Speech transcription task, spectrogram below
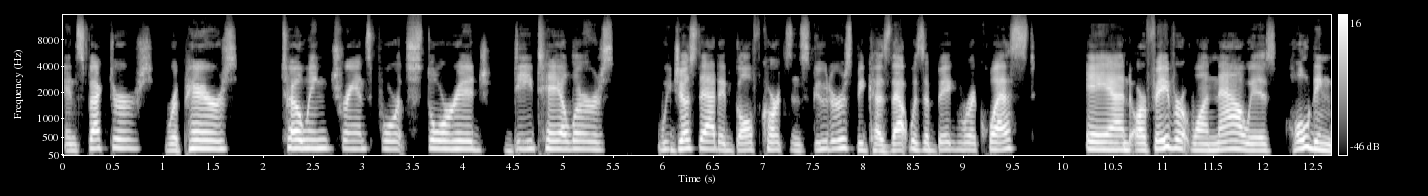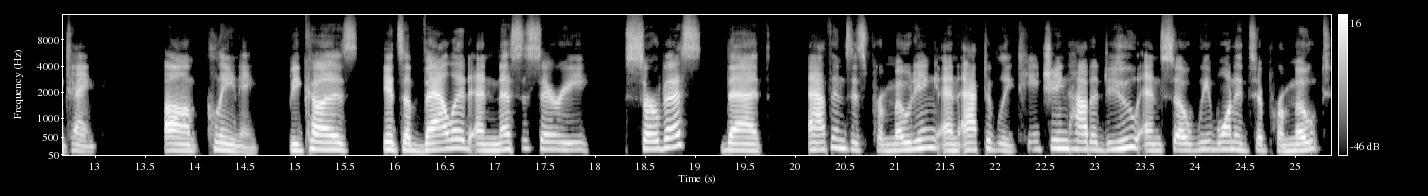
inspectors, repairs, towing, transport, storage, detailers, we just added golf carts and scooters because that was a big request. And our favorite one now is holding tank um, cleaning because it's a valid and necessary service that Athens is promoting and actively teaching how to do. And so we wanted to promote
